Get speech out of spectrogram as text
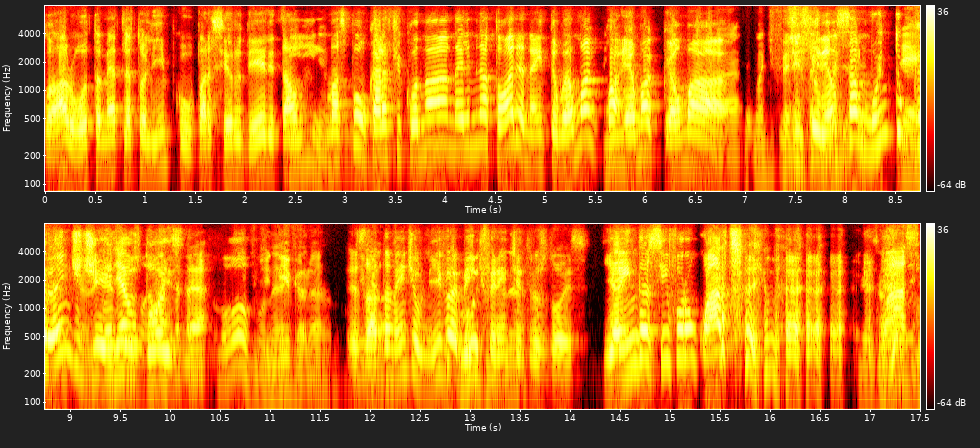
claro, o outro também é atleta olímpico, o parceiro dele e tal. Sim, mas, o- pô, o cara ficou na, na eliminatória, né? Então é uma, Sim. é uma, é uma Tem uma diferença. diferença grande. muito Técnica, grande de, né? Ele entre é um- os é dois, né? Novo, De né, nível, cara? né? Exatamente, o nível é bem diferente né? entre os dois. E ainda assim foram quartos ainda. Quase.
